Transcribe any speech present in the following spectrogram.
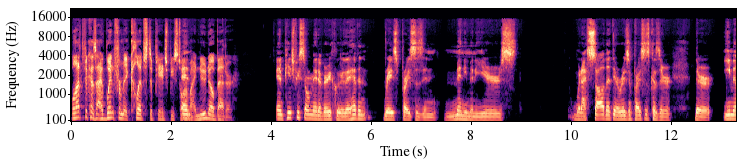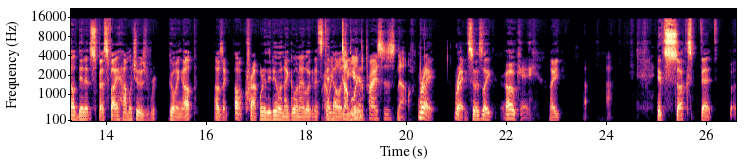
Well, that's because I went from Eclipse to PhpStorm. And- I knew no better. and PhpStorm made it very clear they haven't raised prices in many many years. When I saw that they were raising prices because their their email didn't specify how much it was r- going up, I was like, "Oh crap, what are they doing?" I go and I look and it's ten dollars doubling the prices? No. Right, right. So it's like, okay, like it sucks that uh,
